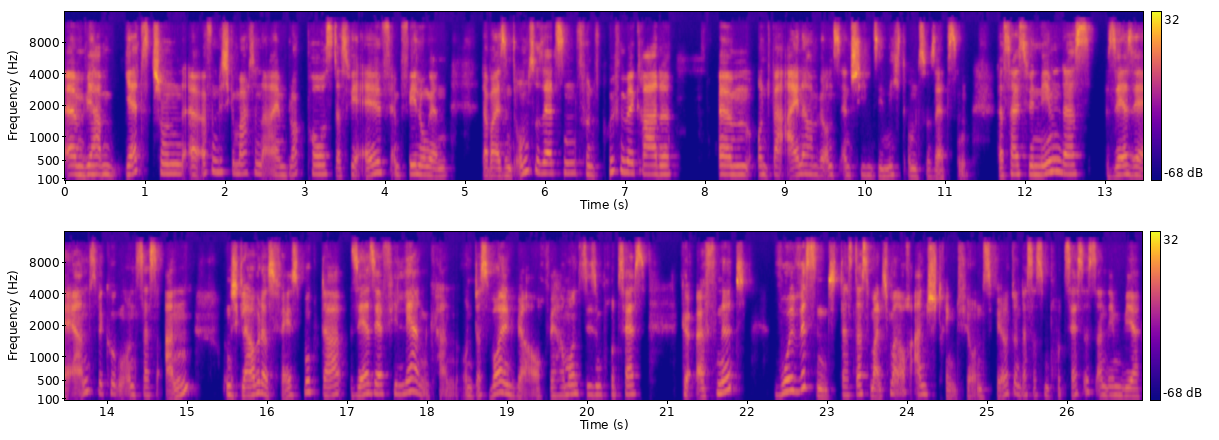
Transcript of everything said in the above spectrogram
Ähm, wir haben jetzt schon äh, öffentlich gemacht in einem Blogpost, dass wir elf Empfehlungen dabei sind umzusetzen. Fünf prüfen wir gerade. Ähm, und bei einer haben wir uns entschieden, sie nicht umzusetzen. Das heißt, wir nehmen das sehr, sehr ernst. Wir gucken uns das an. Und ich glaube, dass Facebook da sehr, sehr viel lernen kann. Und das wollen wir auch. Wir haben uns diesen Prozess geöffnet, wohl wissend, dass das manchmal auch anstrengend für uns wird und dass das ein Prozess ist, an dem wir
